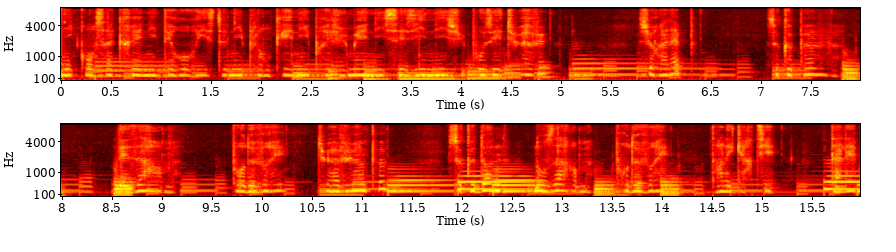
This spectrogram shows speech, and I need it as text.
Ni consacrées, ni terroristes, ni planquées, ni présumées, ni saisies, ni supposées. Tu as vu Sur Alep, ce que peuvent des armes pour de vrai? Tu as vu un peu ce que donnent nos armes pour de vrai dans les quartiers d'Alep,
